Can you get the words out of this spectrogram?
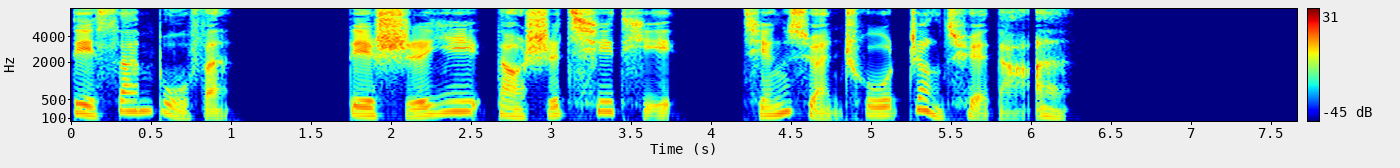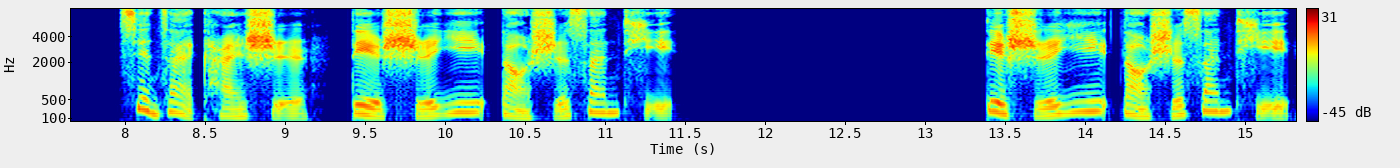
第三部分，第十一到十七题，请选出正确答案。现在开始第十一到十三题。第十一到十三题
